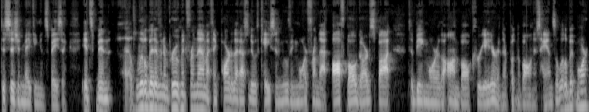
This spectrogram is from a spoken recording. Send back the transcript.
decision making and spacing. It's been a little bit of an improvement from them. I think part of that has to do with Cason moving more from that off ball guard spot to being more of the on ball creator, and they're putting the ball in his hands a little bit more.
